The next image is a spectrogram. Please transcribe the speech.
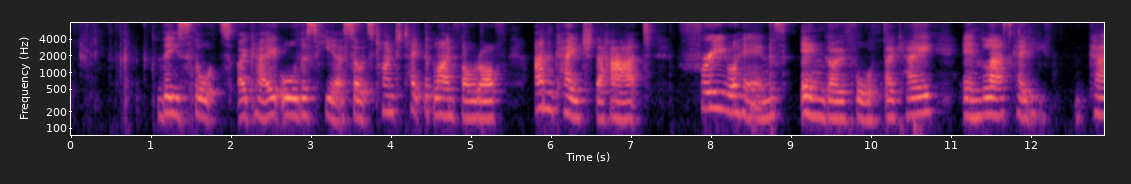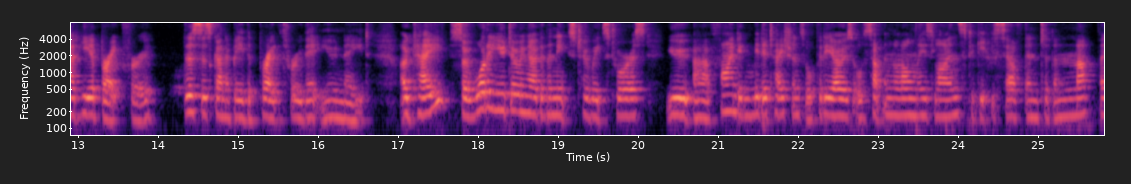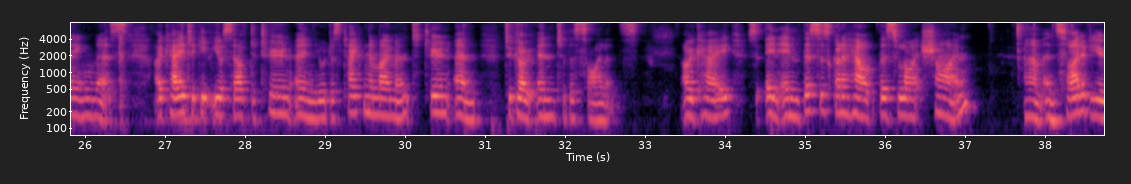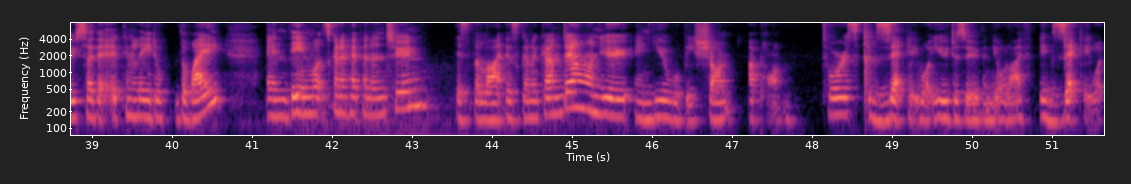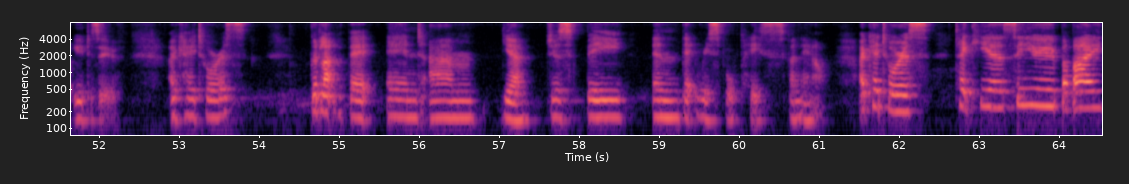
these thoughts, okay, all this here. So it's time to take the blindfold off, uncage the heart, free your hands and go forth, okay? And last card here, breakthrough. This is going to be the breakthrough that you need. Okay, so what are you doing over the next two weeks, Taurus? You are finding meditations or videos or something along these lines to get yourself into the nothingness okay, to get yourself to turn in. You're just taking a moment to turn in, to go into the silence, okay? So, and, and this is going to help this light shine um, inside of you so that it can lead the way. And then what's going to happen in turn is the light is going to come down on you and you will be shone upon. Taurus, exactly what you deserve in your life. Exactly what you deserve. Okay, Taurus good luck with that and um yeah just be in that restful peace for now. Okay taurus take care. See you. Bye bye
